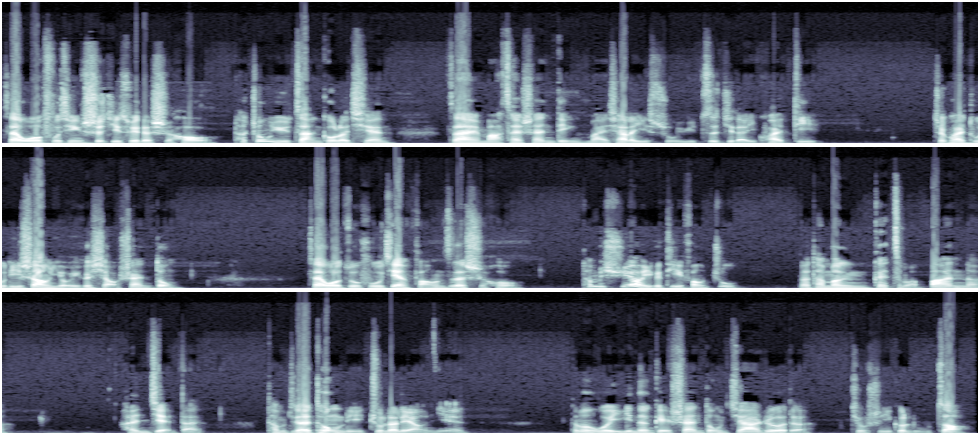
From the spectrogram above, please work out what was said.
在我父亲十几岁的时候，他终于攒够了钱，在马赛山顶买下了一属于自己的一块地。这块土地上有一个小山洞。在我祖父建房子的时候，他们需要一个地方住，那他们该怎么办呢？很简单，他们就在洞里住了两年。他们唯一能给山洞加热的就是一个炉灶。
